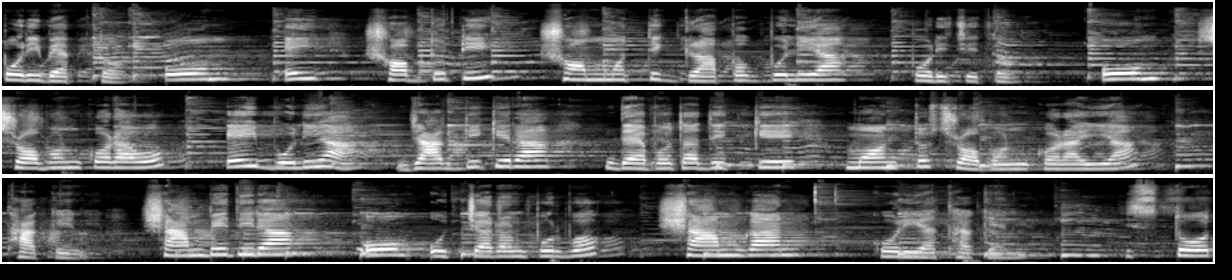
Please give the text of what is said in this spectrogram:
পরিব্যাপ্ত। ওম এই শব্দটি সম্মতি গ্রাপক বলিয়া পরিচিত। ওম শ্রবণ করাও এই বলিয়া যাজ্ঞিকেরা দেবতাদিগকে মন্ত্র শ্রবণ করাইয়া থাকেন। সামবেদীরা ওম উচ্চারণপূর্বক সামগান করিয়া থাকেন। স্তোত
